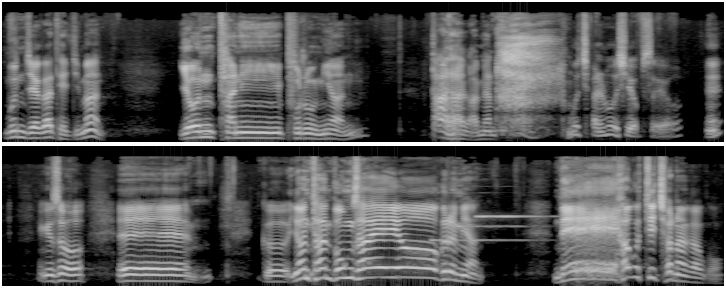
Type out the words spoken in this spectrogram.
문제가 되지만 연탄이 부르면 따라가면 아무 잘못이 없어요. 예? 그래서 에, 그 연탄 봉사해요 그러면 네 하고 뛰쳐나가고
